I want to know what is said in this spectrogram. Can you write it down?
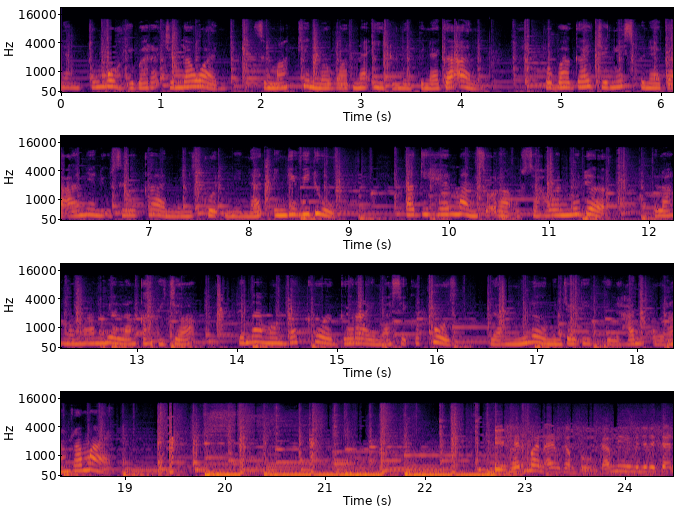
yang tumbuh ibarat cendawan semakin mewarnai dunia perniagaan. Pelbagai jenis perniagaan yang diusahakan mengikut minat individu. Bagi Herman, seorang usahawan muda, telah mengambil langkah bijak dengan membuka gerai nasi kukus yang mula menjadi pilihan orang ramai. Di Herman Ayam Kampung, kami menyediakan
